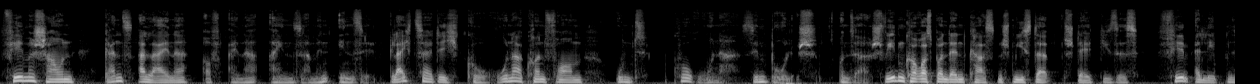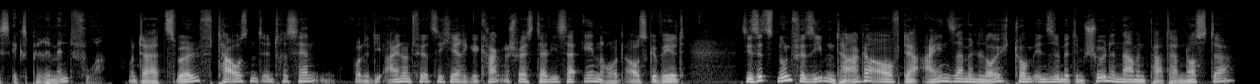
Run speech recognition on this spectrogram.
Filme schauen ganz alleine auf einer einsamen Insel. Gleichzeitig Corona-konform und Corona-symbolisch. Unser Schweden-Korrespondent Carsten Schmiester stellt dieses Filmerlebnisexperiment vor. Unter 12.000 Interessenten wurde die 41-jährige Krankenschwester Lisa Enroth ausgewählt. Sie sitzt nun für sieben Tage auf der einsamen Leuchtturminsel mit dem schönen Namen Paternoster,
